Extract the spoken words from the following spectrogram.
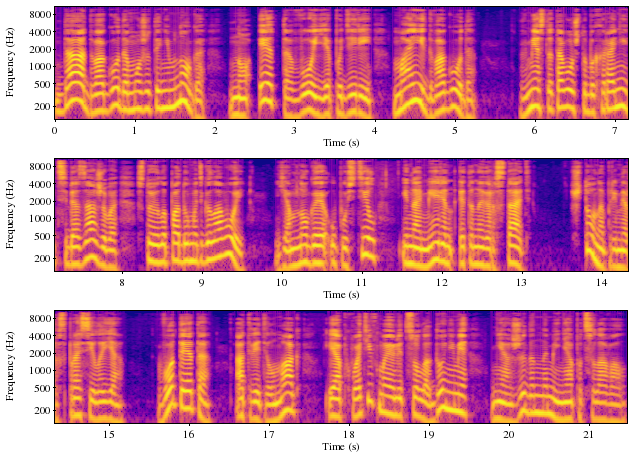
Да, два года, может, и немного, но это, вой я подери, мои два года. Вместо того, чтобы хоронить себя заживо, стоило подумать головой. Я многое упустил и намерен это наверстать. «Что, например?» — спросила я. «Вот это», — ответил маг, и, обхватив мое лицо ладонями, неожиданно меня поцеловал.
